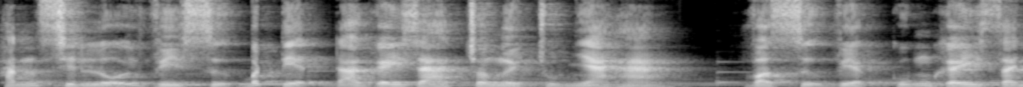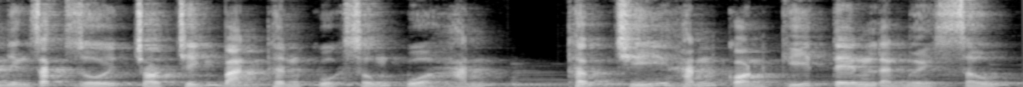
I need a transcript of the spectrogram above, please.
hắn xin lỗi vì sự bất tiện đã gây ra cho người chủ nhà hàng, và sự việc cũng gây ra những rắc rối cho chính bản thân cuộc sống của hắn, thậm chí hắn còn ký tên là người xấu.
